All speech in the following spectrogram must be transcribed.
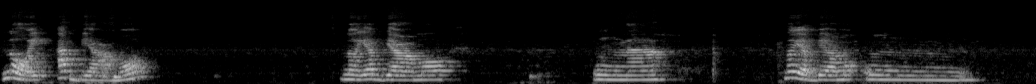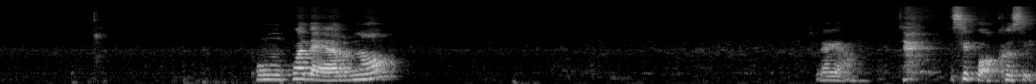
noi abbiamo noi abbiamo un noi abbiamo un, un quaderno raga si può così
